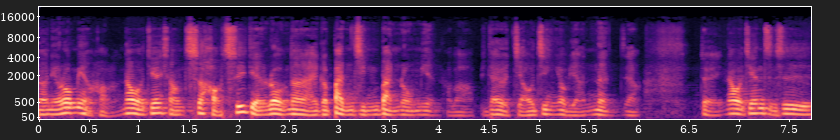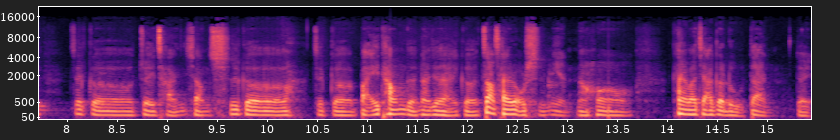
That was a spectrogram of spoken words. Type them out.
那牛肉面好了。那我今天想吃好吃一点肉，那来个半筋半肉面，好不好？比较有嚼劲又比较嫩，这样。对，那我今天只是这个嘴馋，想吃个这个白汤的，那就来个榨菜肉丝面，然后看要不要加个卤蛋。对，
